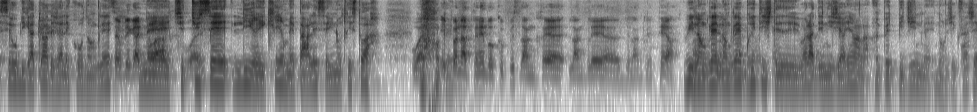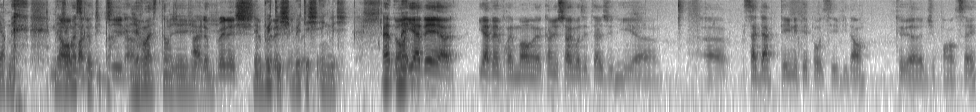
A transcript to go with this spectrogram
c'est obligatoire déjà les cours d'anglais. C'est obligatoire. Mais tu, sais lire et écrire, mais parler, c'est une autre histoire. Ouais. Et puis on apprenait beaucoup plus l'anglais, l'anglais euh, de l'Angleterre. Oui, Hein, l'anglais, euh, l'anglais british des, voilà, des Nigériens, là. Un peu de pidgin, mais non, j'exagère, mais, mais Non, je vois pas ce que tu parles. hein. Je vois, non, je, je- Ah, le British. le British, English. British English. Euh, Donc, mais- il y avait, euh, il y avait vraiment, euh, quand je suis arrivé aux États-Unis, euh, euh, s'adapter n'était pas aussi évident que je pensais.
